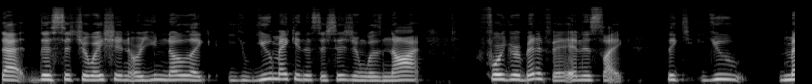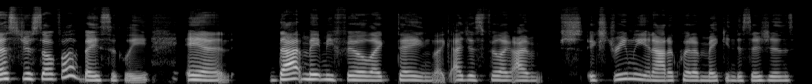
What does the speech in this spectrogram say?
that this situation or you know like you you making this decision was not for your benefit and it's like like you messed yourself up basically and that made me feel like dang like i just feel like i'm extremely inadequate of making decisions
